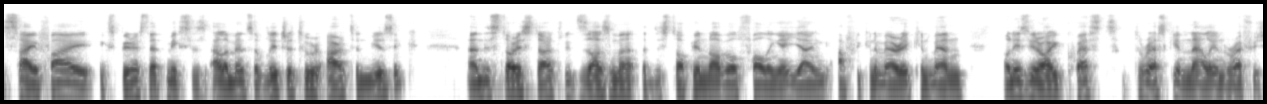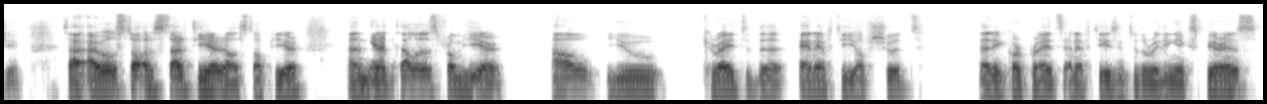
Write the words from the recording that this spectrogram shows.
sci-fi experience that mixes elements of literature, art, and music. And the story starts with Zosma, a dystopian novel following a young African-American man on his heroic quest to rescue an alien refugee. So I, I will start, start here, I'll stop here, and uh, yeah. uh, tell us from here how you create the NFT of Shoot that incorporates NFTs into the reading experience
